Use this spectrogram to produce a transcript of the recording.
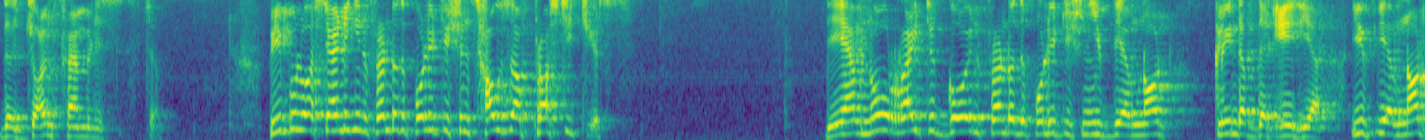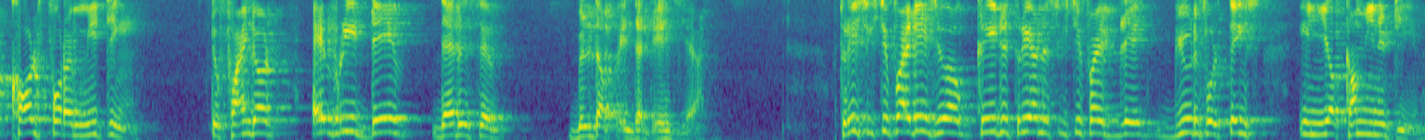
the joint family system. People who are standing in front of the politician's house are prostitutes. They have no right to go in front of the politician if they have not cleaned up that area, if they have not called for a meeting to find out every day there is a build up in that area. 365 days you have created 365 day beautiful things in your community.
